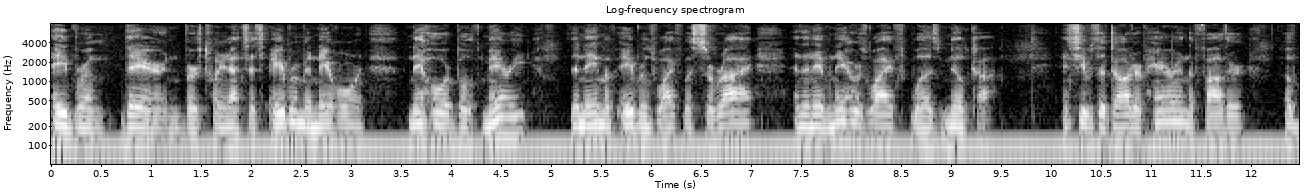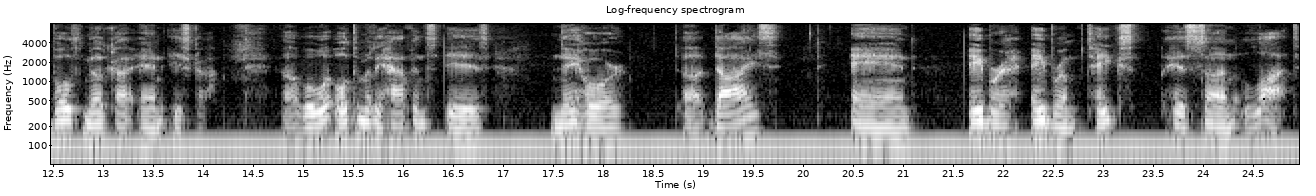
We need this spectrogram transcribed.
Abram there, and verse 29 says, Abram and Nahor, Nahor both married. The name of Abram's wife was Sarai, and the name of Nahor's wife was Milcah. And she was the daughter of Haran, the father of both Milcah and Iscah. Uh, well, what ultimately happens is Nahor uh, dies, and Abram, Abram takes his son Lot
